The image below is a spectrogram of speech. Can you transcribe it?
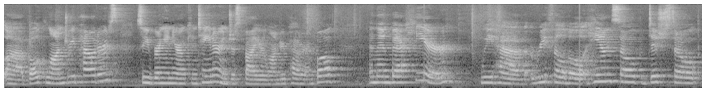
uh, bulk laundry powders. So you bring in your own container and just buy your laundry powder in bulk. And then back here, We have refillable hand soap, dish soap,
